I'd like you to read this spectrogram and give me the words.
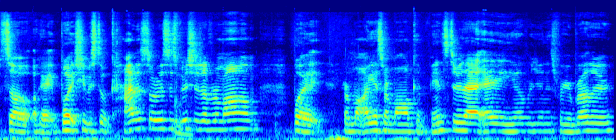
So okay, but she was still kind of sort of suspicious of her mom. But her mom, I guess her mom convinced her that hey, yo, we're doing this for your brother,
